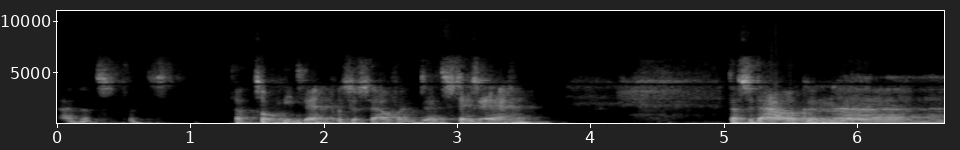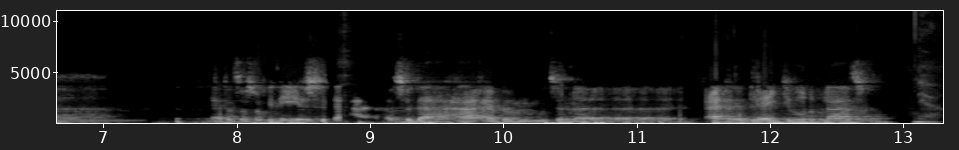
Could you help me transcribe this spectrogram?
Nou, dat, dat, dat trok niet weg voor zichzelf en het werd steeds erger. Dat ze daar ook een, uh, ja, dat was ook in de eerste dagen dat ze daar haar hebben moeten, uh, eigenlijk een dreentje wilden plaatsen. Ja.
